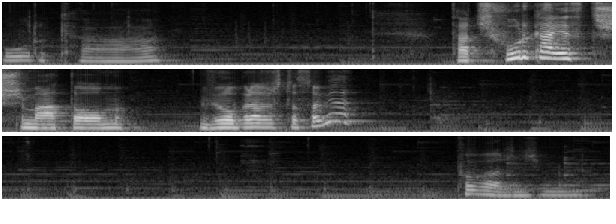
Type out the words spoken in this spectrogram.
Czwórka. Ta czwórka jest szmatą. Wyobrażasz to sobie? Poważnie ci mówię.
